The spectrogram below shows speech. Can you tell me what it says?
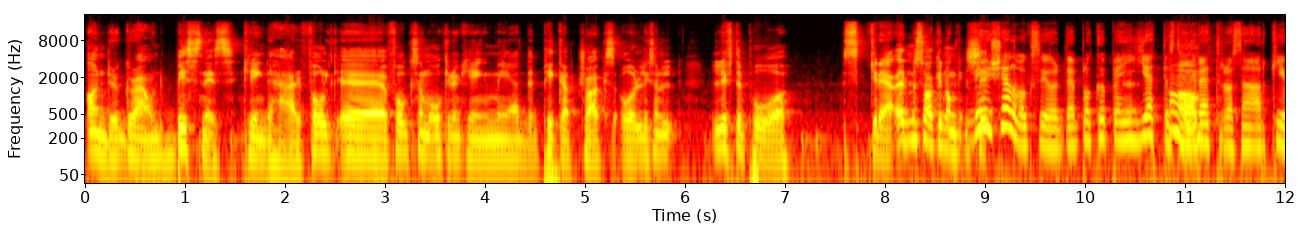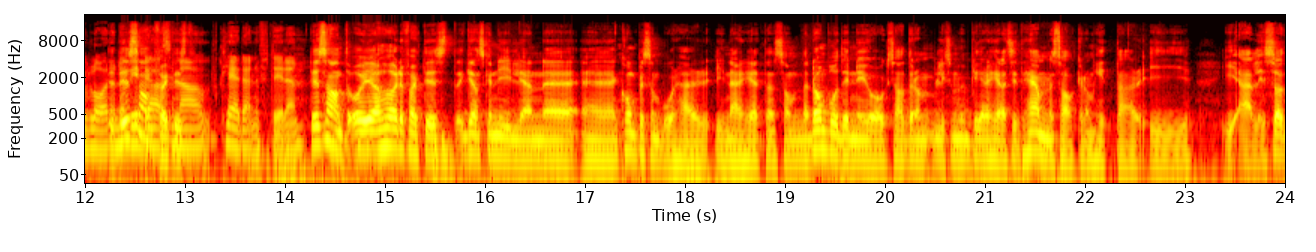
underground business kring det här. Folk, eh, folk som åker omkring med pickup trucks och liksom lyfter på skräp, eller med saker de... Vi har ju själv också gjort det, plockat upp en jättestor Ja. retro sån här arkivlåda där vi har sina kläder nu för tiden. Det är sant, och jag hörde faktiskt ganska nyligen eh, en kompis som bor här i närheten som när de bodde i New York så hade de liksom möblerat hela sitt hem med saker de hittar i, i Alley. Så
